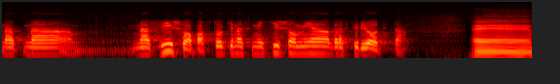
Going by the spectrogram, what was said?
να, να, να ζήσω από αυτό και να συνεχίσω μια δραστηριότητα. Ε,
